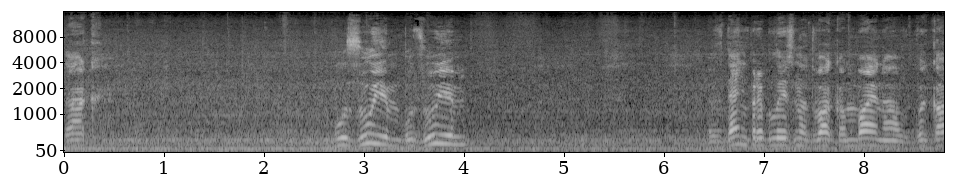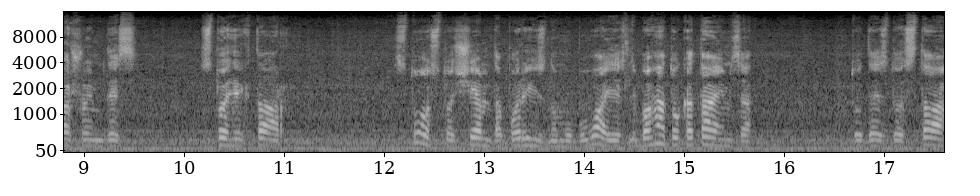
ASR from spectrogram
Так. Бузуємо, бузуємо. В день приблизно два комбайна викашуємо десь 100 гектар. 100-100 з чим-то по-різному буває. Якщо багато катаємося, то десь до 100.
